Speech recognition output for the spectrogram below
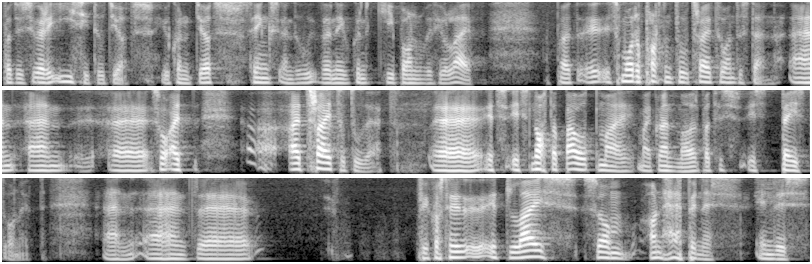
But it's very easy to judge. You can judge things and then you can keep on with your life. But it's more important to try to understand. And, and uh, so I, I try to do that. Uh, it's, it's not about my, my grandmother, but it's, it's based on it. And, and uh, because it, it lies some unhappiness in this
